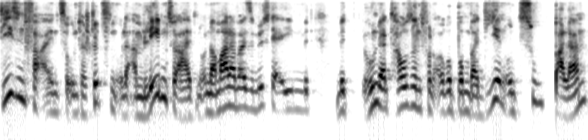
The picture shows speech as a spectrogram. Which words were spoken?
diesen Verein zu unterstützen oder am Leben zu erhalten. Und normalerweise müsste er ihn mit, mit Hunderttausenden von Euro bombardieren und zuballern,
